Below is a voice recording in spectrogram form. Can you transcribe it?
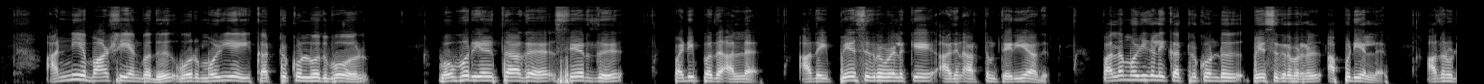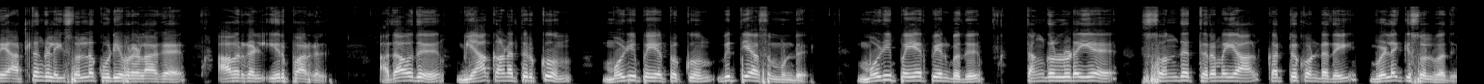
அந்நிய பாஷை என்பது ஒரு மொழியை கற்றுக்கொள்வது போல் ஒவ்வொரு எழுத்தாக சேர்ந்து படிப்பது அல்ல. அதை பேசுகிறவர்களுக்கே அதன் அர்த்தம் தெரியாது. பல மொழிகளை கற்றுக்கொண்டு பேசுகிறவர்கள் அப்படியல்ல. அதனுடைய அர்த்தங்களை சொல்லக்கூடியவர்களாக அவர்கள் இருப்பார்கள். அதாவது வியாக்கணத்திற்கும் மொழிபெயர்ப்புக்கும் வித்தியாசம் உண்டு. மொழிபெயர்ப்பு என்பது தங்களுடைய சொந்த திறமையால் கற்றுக்கொண்டதை விளக்கி சொல்வது.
